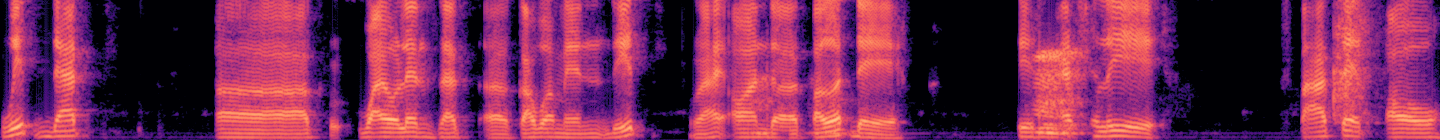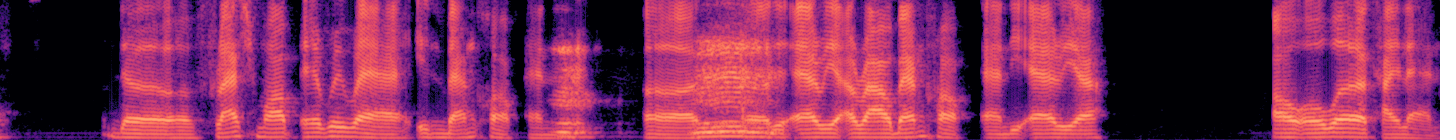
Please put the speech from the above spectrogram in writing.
with that uh, violence that uh, government did right on the third day it Mm. actually started all the flash mob everywhere in bangkok and Mm. uh, s- uh, Mm. the area around bangkok and the area all over thailand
